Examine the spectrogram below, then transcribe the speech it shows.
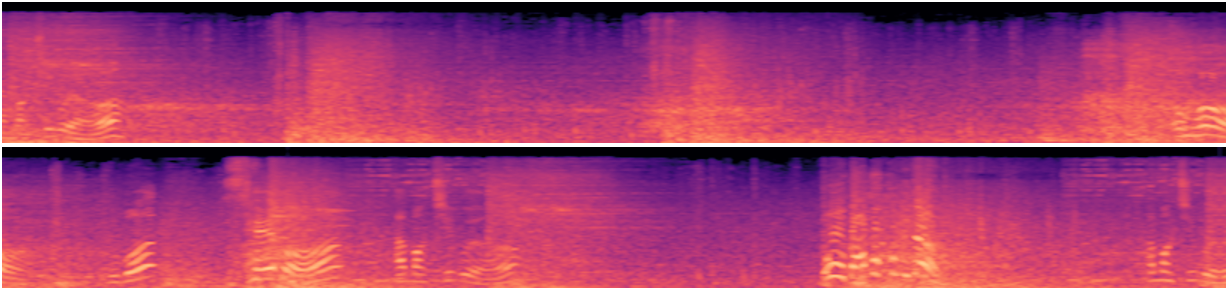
장막 치고요. 오호 두 번? 세 번? 한 방 치고요 오 마법검이다! 한방 치고요.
